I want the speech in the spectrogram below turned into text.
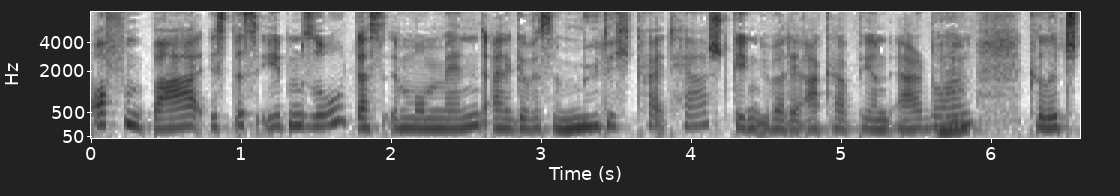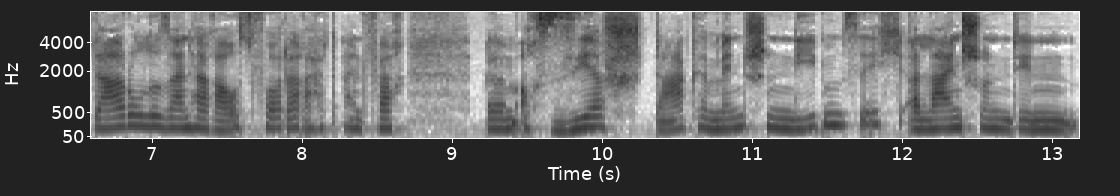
Offenbar ist es eben so, dass im Moment eine gewisse Müdigkeit herrscht gegenüber der AKP und Erdogan. Mhm. Kılıç Darulu, sein Herausforderer, hat einfach ähm, auch sehr starke Menschen neben sich. Allein schon den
